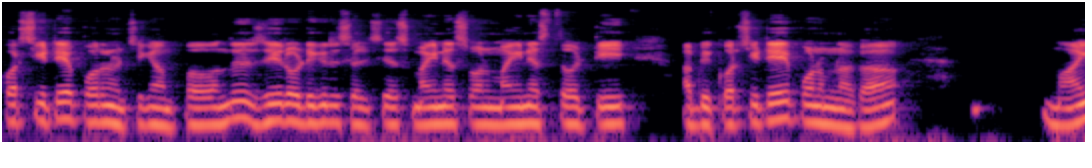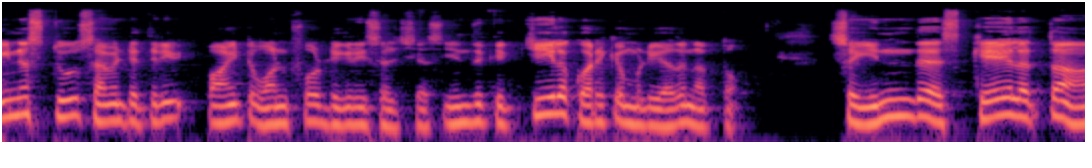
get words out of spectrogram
குறைச்சிக்கிட்டே போகிறோம்னு வச்சுக்கோங்க. இப்போ வந்து zero degree Celsius minus one minus thirty அப்படி குறைச்சிக்கிட்டே போனோம்னாக்கா minus two seventy three point one four degree Celsius இதுக்கு கீழே குறைக்க முடியாதுன்னு அர்த்தம். ஸோ இந்த ஸ்கேலை தான்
